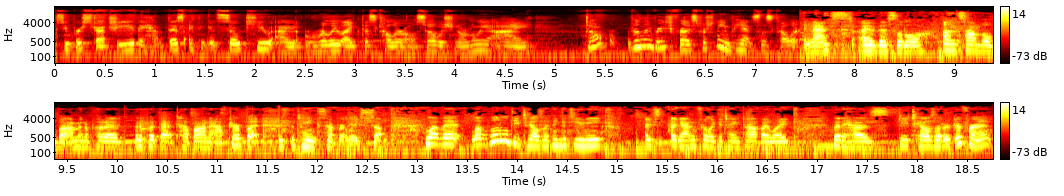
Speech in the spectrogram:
super stretchy. They have this, I think it's so cute. I really like this color also, which normally I don't really reach for, especially in pants this color. Next, I have this little ensemble, but I'm gonna put a, gonna put that top on after, but here's the tank separately. So love it, love the little details. I think it's unique. Again, for like a tank top, I like that it has details that are different.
